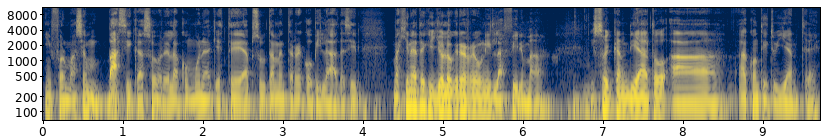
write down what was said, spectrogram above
información básica sobre la comuna que esté absolutamente recopilada. Es decir, imagínate que yo logré reunir la firma y soy candidato a, a constituyente.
